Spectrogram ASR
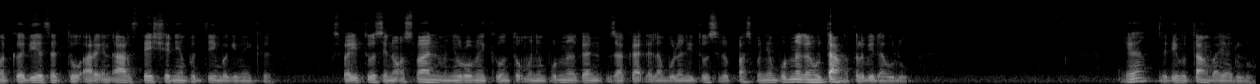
Maka dia satu R&R station yang penting bagi mereka. Sebab itu Sayyidina Osman menyuruh mereka untuk menyempurnakan zakat dalam bulan itu selepas menyempurnakan hutang terlebih dahulu. Ya, jadi hutang bayar dulu.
